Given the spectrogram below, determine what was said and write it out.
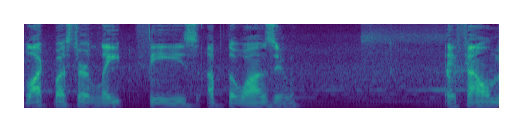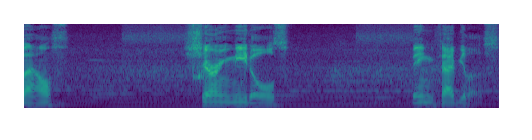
Blockbuster late fees up the wazoo. A foul mouth. Sharing needles. Being fabulous.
